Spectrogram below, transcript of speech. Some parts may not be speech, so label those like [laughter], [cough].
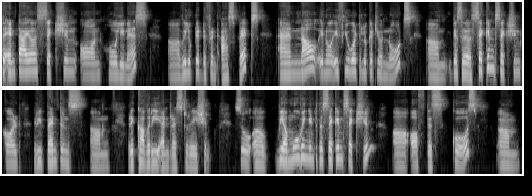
the entire section on holiness. Uh, we looked at different aspects. And now, you know, if you were to look at your notes, um, there's a second section called repentance, um, recovery, and restoration. So uh, we are moving into the second section uh, of this course. Um,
